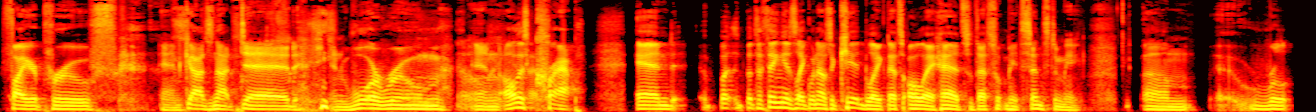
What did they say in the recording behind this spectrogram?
fireproof and God's not dead and war room and all this crap. And but but the thing is like when I was a kid like that's all I had so that's what made sense to me. Um real,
